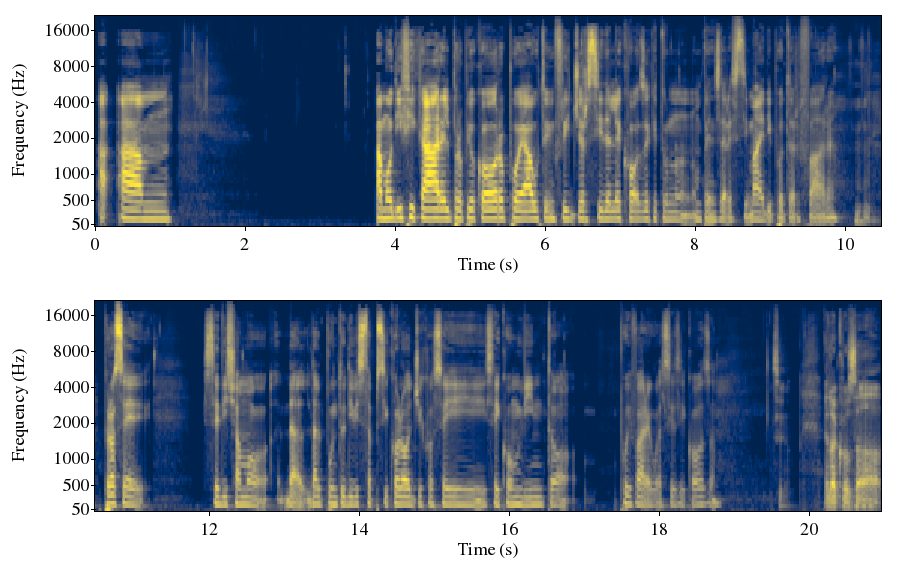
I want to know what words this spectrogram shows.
a, a, a modificare il proprio corpo e autoinfliggersi delle cose che tu non, non penseresti mai di poter fare. Mhm. Però se, se diciamo dal, dal punto di vista psicologico sei, sei convinto, puoi fare qualsiasi cosa. Sì. E la cosa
